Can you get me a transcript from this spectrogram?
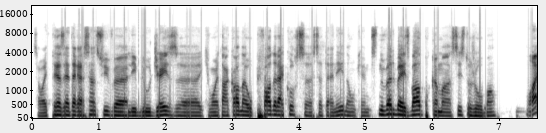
Ça va être très intéressant de suivre les Blue Jays qui vont être encore au plus fort de la course cette année. Donc, une petite nouvelle baseball pour commencer, c'est toujours bon. Oui,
